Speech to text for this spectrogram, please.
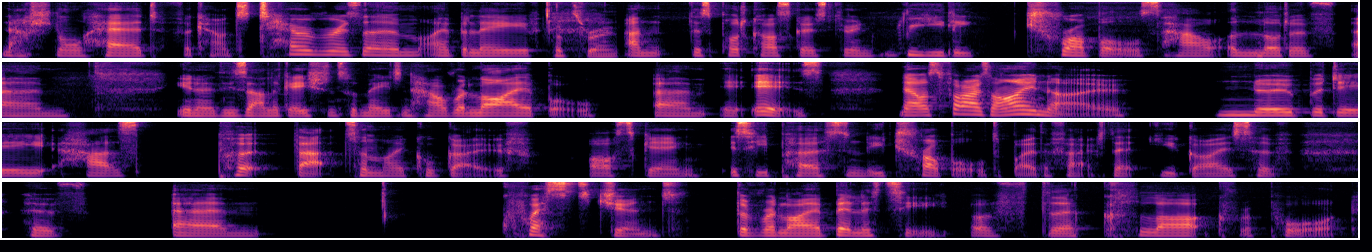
national head for counterterrorism, I believe. That's right. And this podcast goes through and really troubles how a lot of um, you know these allegations were made and how reliable um, it is. Now, as far as I know, nobody has put that to Michael Gove asking, is he personally troubled by the fact that you guys have have um, questioned the reliability of the Clarke report?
